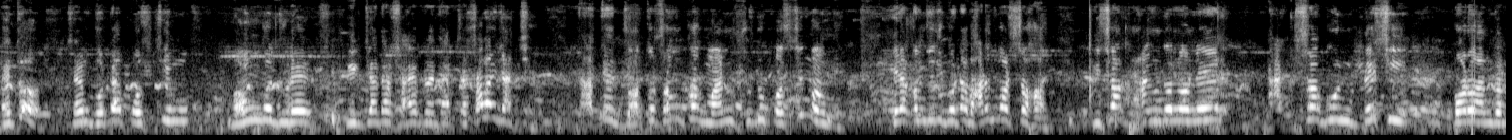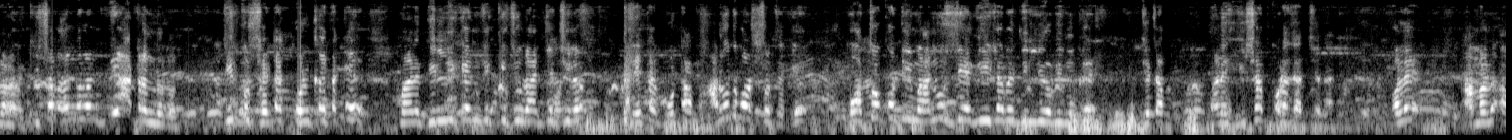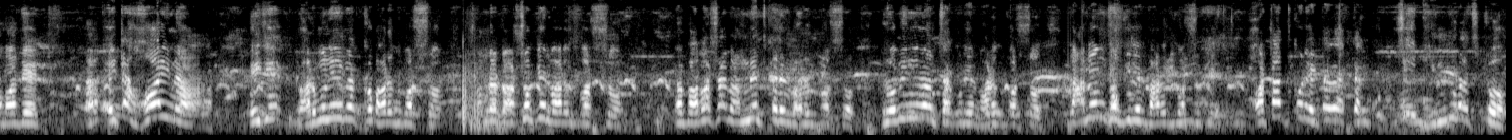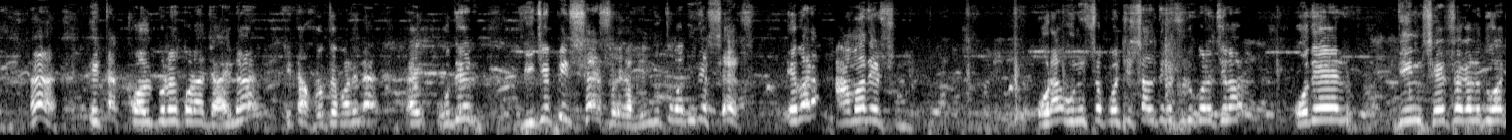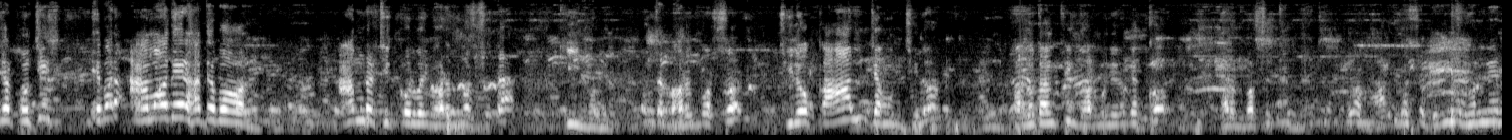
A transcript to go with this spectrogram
তাই তো? সেরকম গোটা পশ্চিমবঙ্গ জুড়ে পীরজাদা সাহেবরা যাচ্ছে, সবাই যাচ্ছে। তাতে যত সংখ্যক মানুষ শুধু পশ্চিমবঙ্গে, এরকম যদি গোটা ভারতবর্ষ হয়, কৃষক আন্দোলনের একশো গুণ বেশি বড় আন্দোলন হবে। কৃষক আন্দোলন বিরাট আন্দোলন। কিন্তু সেটা কলকাতাকে মানে দিল্লি কেন্দ্রিক কিছু রাজ্য ছিল, আর এটা গোটা ভারতবর্ষ থেকে কত কোটি মানুষ যে এগিয়ে যাবে দিল্লি অভিমুখে, যেটা মানে হিসাব করা যাচ্ছে না। ফলে আমার, আমাদের এটা হয় না। এই যে ধর্মনিরপেক্ষ ভারতবর্ষ, সম্রাট অশোকের ভারতবর্ষ বাবা সাহেব আম্বেদকরের ভারতবর্ষ, রবীন্দ্রনাথ ঠাকুরের ভারতবর্ষ লালন ফকিরের ভারতবর্ষকে হঠাৎ করে এটা একটা কুচ্ছিত হিন্দু রাষ্ট্র হ্যাঁ এটা কল্পনা করা যায় না, এটা হতে পারে না। তাই ওদের বিজেপির শেষ হয়ে গেল, হিন্দুত্ববাদীদের শেষ। এবার আমাদের শুরু ওরা উনিশশো পঁচিশ সাল থেকে শুরু করেছিল, ওদের দিন শেষ হয়ে গেল দু হাজার পঁচিশ। এবার আমাদের হাতে বল, আমরা ঠিক করব এই ভারতবর্ষটা কী হবে? অর্থাৎ ভারতবর্ষ চিরকাল যেমন ছিল গণতান্ত্রিক ধর্মনিরপেক্ষ ভারতবর্ষ। ভারতবর্ষে বিভিন্ন ধর্মের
